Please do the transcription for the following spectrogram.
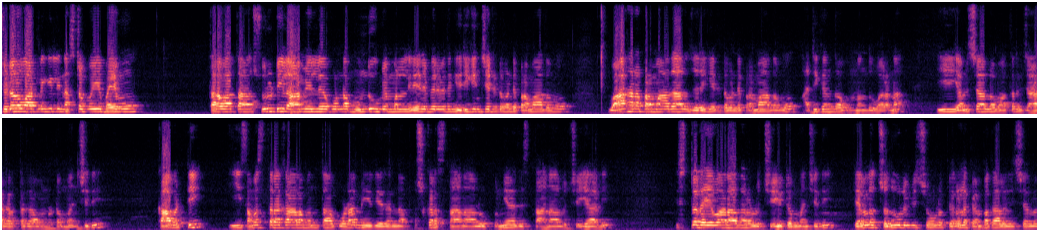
చెడు అలవాట్లకి వెళ్ళి నష్టపోయే భయము తర్వాత షూరిటీలు హామీలు లేకుండా ముందు మిమ్మల్ని లేనిపోయిన విధంగా ఇరిగించేటటువంటి ప్రమాదము వాహన ప్రమాదాలు జరిగేటటువంటి ప్రమాదము అధికంగా ఉన్నందువలన ఈ అంశాల్లో మాత్రం జాగ్రత్తగా ఉండటం మంచిది. కాబట్టి ఈ సంవత్సర కాలం అంతా కూడా మీరు ఏదైనా పుష్కర స్థానాలు పుణ్యనది స్థానాలు చేయాలి. ఇష్ట దైవారాధనలు చేయటం మంచిది. పిల్లల చదువుల విషయంలో పిల్లల పెంపకాల విషయంలో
